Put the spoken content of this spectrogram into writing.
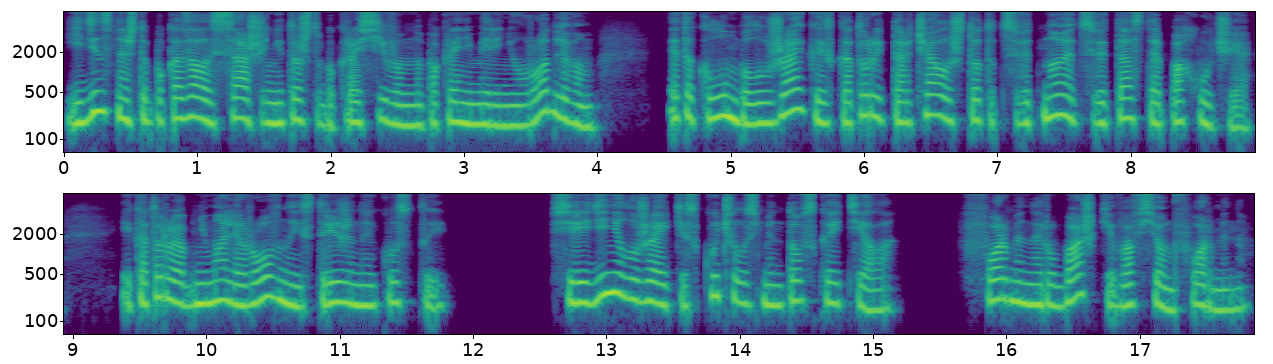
Единственное, что показалось Саше не то чтобы красивым, но, по крайней мере, не уродливым, это клумба-лужайка, из которой торчало что-то цветное, цветастое, пахучее, и которую обнимали ровные стриженные кусты. В середине лужайки скучилось ментовское тело. В форменной рубашке, во всем форменном.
